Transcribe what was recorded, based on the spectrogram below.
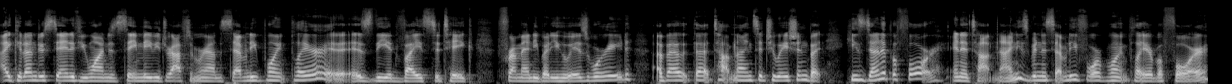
I could understand if you wanted to say maybe draft him around a 70 point player is the advice to take from anybody who is worried about that top nine situation. But he's done it before in a top nine. He's been a 74 point player before.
